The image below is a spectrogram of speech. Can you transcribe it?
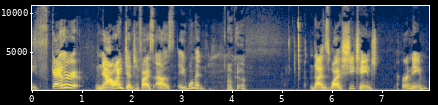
Skylar now identifies as a woman. Okay. That is why she changed her name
